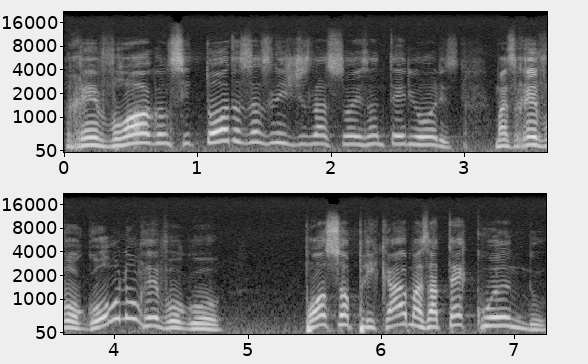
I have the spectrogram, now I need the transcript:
revogam-se todas as legislações anteriores. Mas revogou ou não revogou? Posso aplicar, mas até quando?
